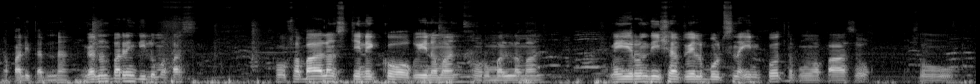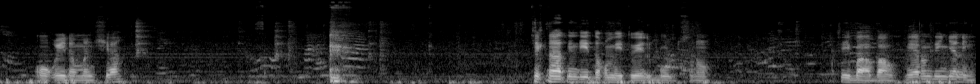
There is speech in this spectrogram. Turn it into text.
Napalitan na. Ganun pa rin, di lumakas. So, sa balance, chinek ko, okay naman. Normal naman. Mayroon din siya 12 volts na input na pumapasok. So, okay naman siya. Check natin dito kung may 12 volts, no? Sa ibabaw. Meron din dyan eh.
